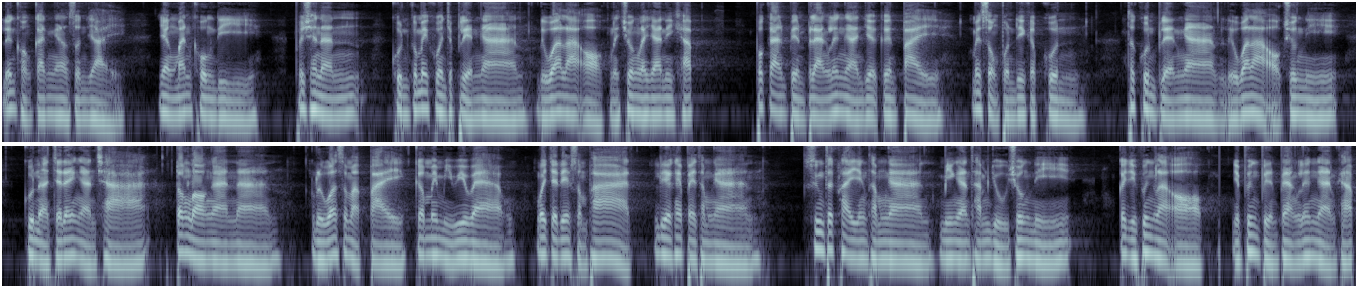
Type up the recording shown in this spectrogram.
เรื่องของการงานส่วนใหญ่ ยังมั่นคงดี เพราะฉะนั้นคุณก็ไม่ควรจะเปลี่ยนงาน หรือว่าลาออกในช่วงระยะนี้ครับ เพราะการเปลี่ยนแปลงเรื่องงานเยอะเกินไป ไม่ส่งผลดีกับคุณ ถ้าคุณเปลี่ยนงานหรือว่าลาออกช่วงนี้ คุณอาจจะได้งานช้า ต้องรองานนาน หรือว่าสมัครไปก็ไม่มีวิแวว ว่าจะเรียกสัมภาษณ์ เรียกให้ไปทำงาน ซึ่งถ้าใครยังทำงาน มีงานทำอยู่ช่วงนี้ ก็อย่าเพิ่งลาออก อย่าเพิ่งเปลี่ยนแปลงเรื่องงานครับ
